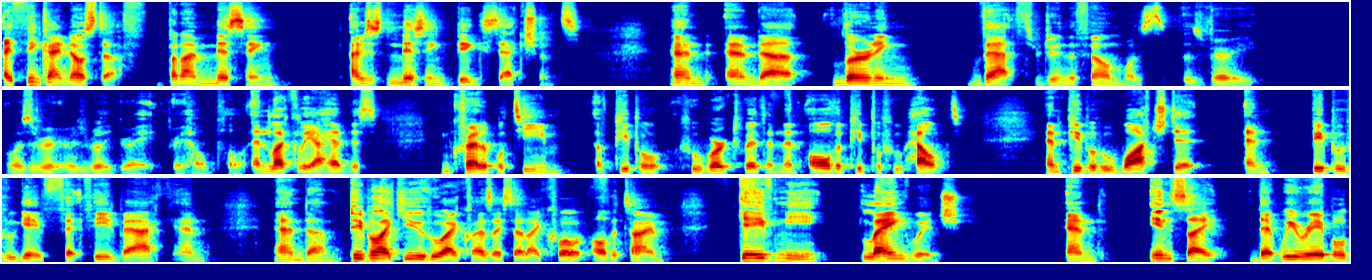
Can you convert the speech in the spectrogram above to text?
I think I know stuff, but I'm missing, I'm just missing big sections. And, and uh, learning that through doing the film was, was very, was, re- was really great, very helpful. And luckily I had this incredible team of people who worked with, and then all the people who helped, and people who watched it, and people who gave fe- feedback, and and um, people like you, who I, as I said, I quote all the time, gave me language and insight that we were able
